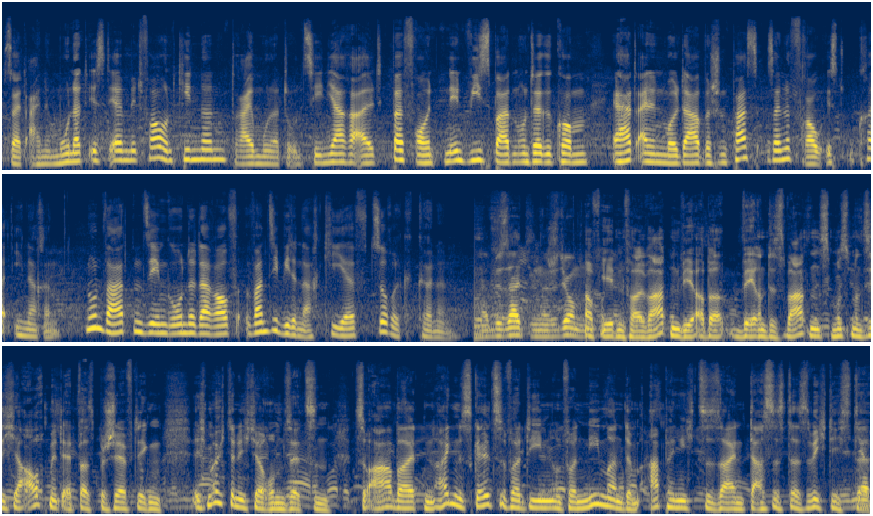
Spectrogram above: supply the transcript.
Seit einem Monat ist er mit Frau und Kindern, drei Monate und zehn Jahre alt, bei Freunden in Wiesbaden untergekommen. Er hat einen moldawischen Pass, seine Frau ist Ukrainerin. Nun warten sie im Grunde darauf, wann sie wieder nach Kiew zurück können. Auf jeden Fall warten wir, aber während des Wartens muss man sich ja auch mit etwas beschäftigen. Ich möchte nicht herumsitzen. Zu arbeiten, eigenes Geld zu verdienen und von niemandem abhängig zu sein, das ist das Wichtigste.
